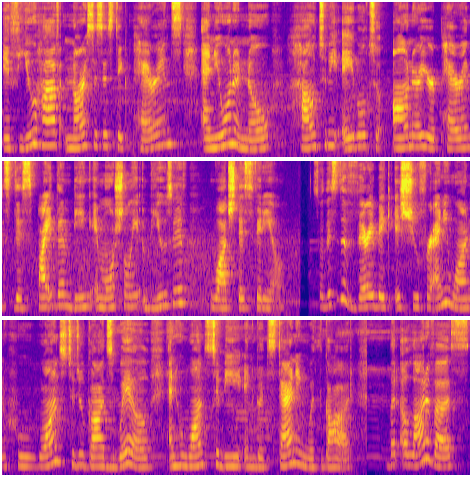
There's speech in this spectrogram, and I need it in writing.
If you have narcissistic parents and you want to know how to be able to honor your parents despite them being emotionally abusive, watch this video. So, this is a very big issue for anyone who wants to do God's will and who wants to be in good standing with God. But a lot of us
